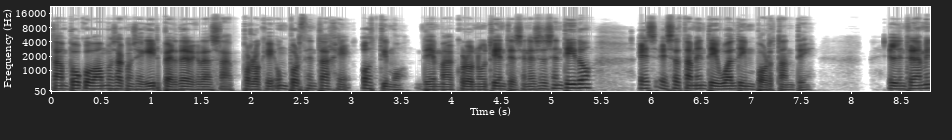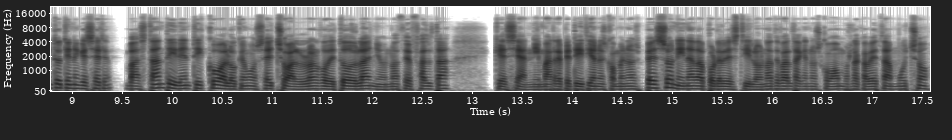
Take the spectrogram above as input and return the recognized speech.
tampoco vamos a conseguir perder grasa, por lo que un porcentaje óptimo de macronutrientes en ese sentido es exactamente igual de importante. El entrenamiento tiene que ser bastante idéntico a lo que hemos hecho a lo largo de todo el año, no hace falta que sean ni más repeticiones con menos peso ni nada por el estilo. No hace falta que nos comamos la cabeza mucho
